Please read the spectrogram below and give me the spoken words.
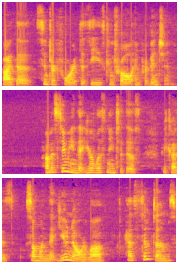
by the Center for Disease Control and Prevention. I'm assuming that you're listening to this because someone that you know or love has symptoms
